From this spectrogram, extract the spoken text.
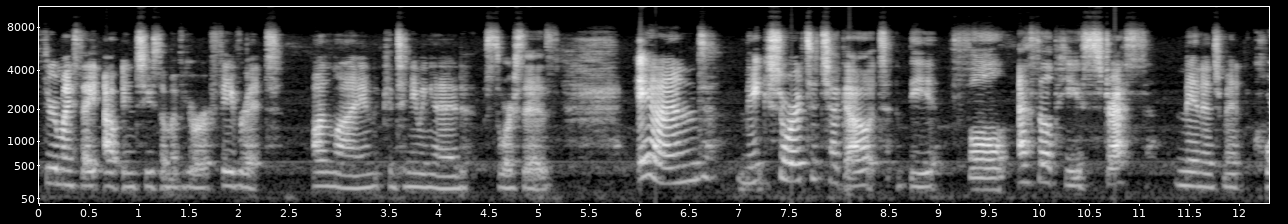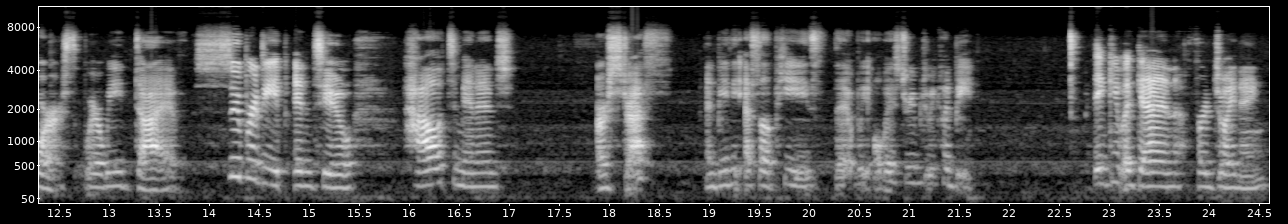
through my site out into some of your favorite online continuing ed sources. And make sure to check out the full SLP stress management course where we dive super deep into how to manage our stress and be the SLPs that we always dreamed we could be. Thank you again for joining.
